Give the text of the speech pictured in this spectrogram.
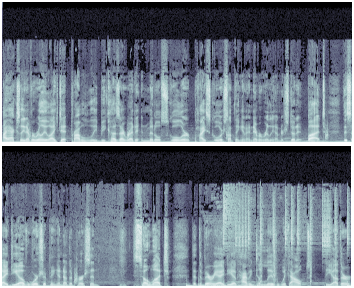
I actually never really liked it, probably because I read it in middle school or high school or something and I never really understood it. But this idea of worshiping another person so much that the very idea of having to live without the other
